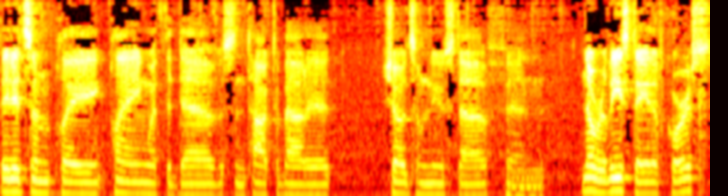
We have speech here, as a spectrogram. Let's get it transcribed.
they did some play playing with the devs and talked about it, showed some new stuff, and mm-hmm. no release date, of course.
